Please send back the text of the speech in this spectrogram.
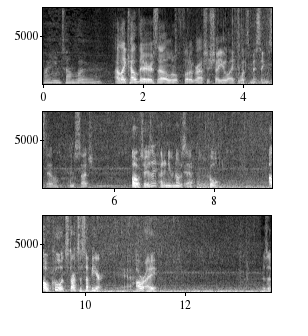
Brain tumbler. I like how there's uh, little photographs to show you like what's missing still and such. Oh, seriously? I didn't even notice Yeah. that. Cool. Oh, cool. It starts us up here. Yeah. All right. There's a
